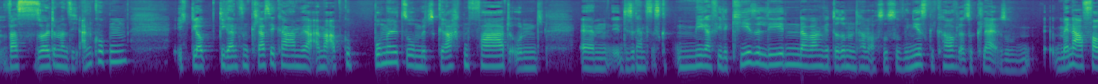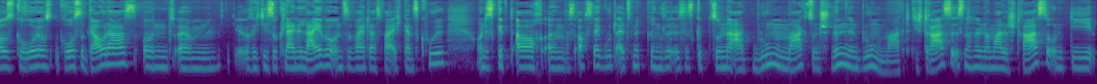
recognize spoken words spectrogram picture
Was sollte man sich angucken? Ich glaube, die ganzen Klassiker haben wir einmal abgebummelt, so mit Grachtenfahrt und ähm, diese ganzen, es gibt mega viele Käseläden, da waren wir drin und haben auch so Souvenirs gekauft, also klein, so Männerfaust groß, große Goudas und ähm, richtig so kleine Leibe und so weiter. Das war echt ganz cool. Und es gibt auch, ähm, was auch sehr gut als Mitbringsel ist, es gibt so eine Art Blumenmarkt, so einen schwimmenden Blumenmarkt. Die Straße ist noch eine normale Straße und die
